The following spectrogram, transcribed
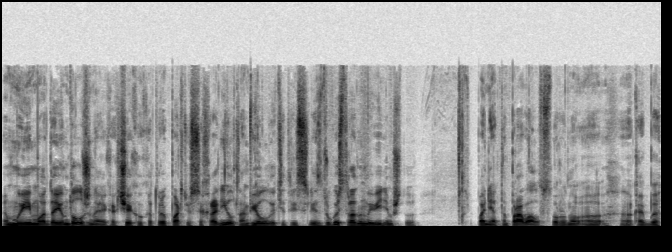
мы ему отдаем должное, как человеку, который партию сохранил, там, вел эти 30 лет. С другой стороны, мы видим, что, понятно, провал в сторону э, как бы,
